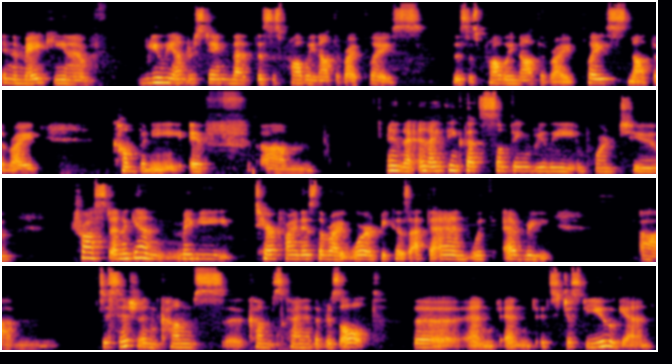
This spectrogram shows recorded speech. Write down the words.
in the making of really understanding that this is probably not the right place. This is probably not the right place, not the right company. If um, and and I think that's something really important to trust. And again, maybe terrifying is the right word because at the end, with every um, decision comes uh, comes kind of the result the and and it's just you again.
